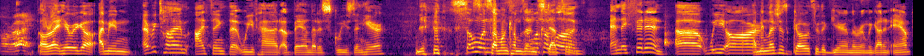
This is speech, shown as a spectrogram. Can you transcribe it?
All right. All right, here we go. I mean, every time I think that we've had a band that is squeezed in here, someone Someone comes in and comes steps in. and they fit in. Uh, we are. I mean, let's just go through the gear in the room. We got an amp.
